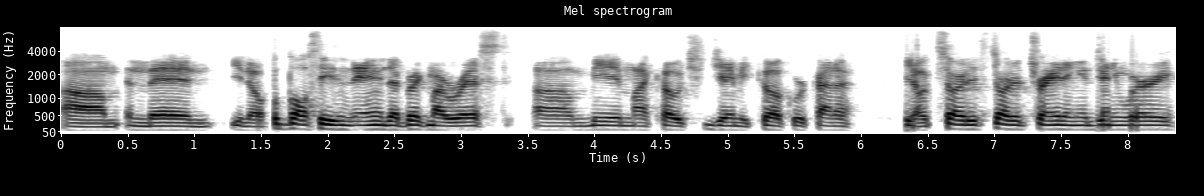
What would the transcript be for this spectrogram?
Um, and then, you know, football season ends. I break my wrist. Um, me and my coach Jamie Cook were kind of, you know, started started training in January.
